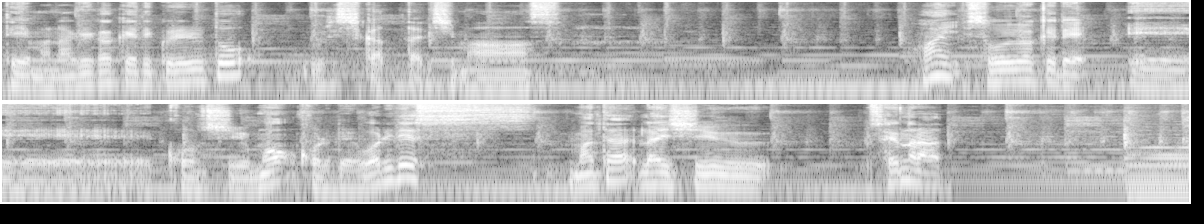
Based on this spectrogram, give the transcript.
テーマ投げかけてくれると嬉しかったりします。はい、そういうわけで、えー今週もこれで終わりです。また来週、さよなら。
